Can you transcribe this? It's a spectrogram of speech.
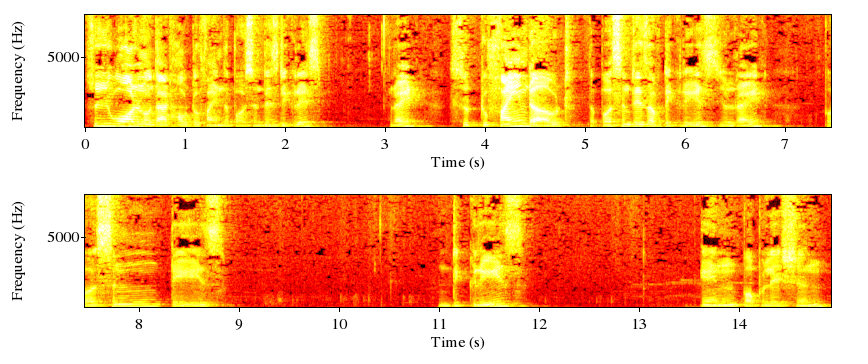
So you all know that how to find the percentage decrease, right? So to find out the percentage of decrease, you'll write percentage decrease in population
